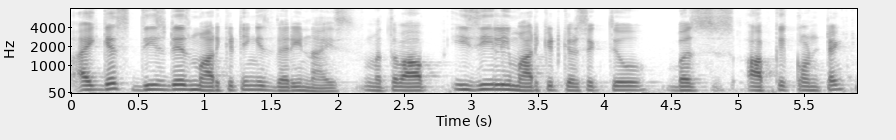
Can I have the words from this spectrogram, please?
I guess these days marketing is very nice مطلب آپ ایزیلی مارکیٹ کر سکتے ہو۔ بس آپ کے کانٹینٹ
